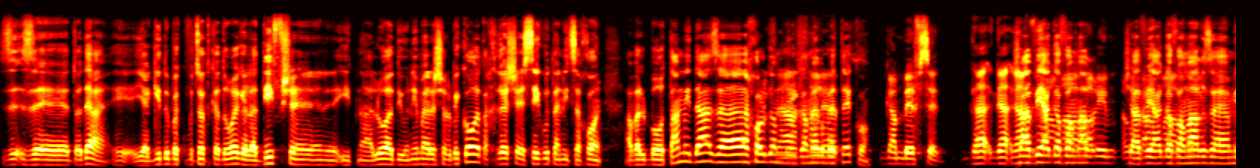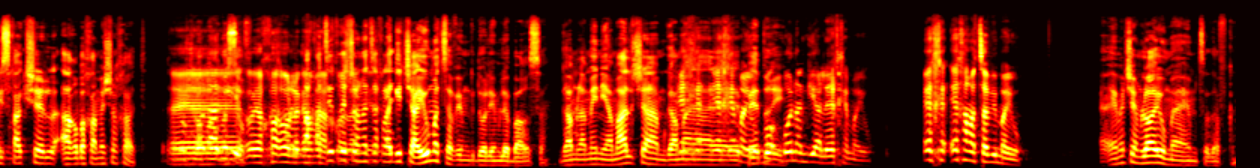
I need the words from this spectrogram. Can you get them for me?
זה, זה, אתה יודע, יגידו בקבוצות כדורגל, עדיף שיתנהלו הדיונים האלה של ביקורת אחרי שהשיגו את הניצחון. אבל באותה מידה זה היה יכול גם להיגמר. בתיקו. גם בהפסד. שווי אגב אמר, שווי אגב אמר זה היה משחק של 4-5-1. אה, לגמרי מחצית ראשונה. צריך להגיד שהיו מצבים גדולים לברסה. גם למין ימל שם, גם אה, פדרי. בוא נגיע לאיך הם היו. איך, המצבים היו? האמת שהם לא היו מהאמצע דווקא,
